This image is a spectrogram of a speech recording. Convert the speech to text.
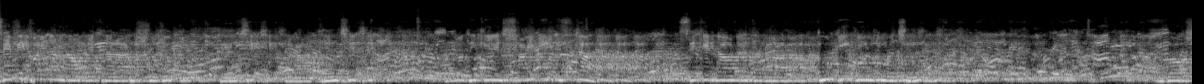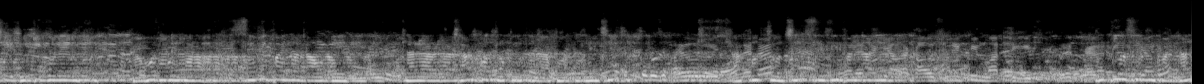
সেমিফাইনাল রাউন্ডে খেলার সুযোগ পেয়েছে খেলছে অন্যদিকে শাইনিং স্টার সেকেন্ড রাউন্ডে তারা দুটি গোল করেছিল এবং সেই দুটি গোলের ব্যবধানে তারা সেমিফাইনাল খেলার ছাড়পত্র তারা এখন খেলছে এখন চলছে সেমিফাইনালে দ্বিতীয় সেমিফাইনাল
